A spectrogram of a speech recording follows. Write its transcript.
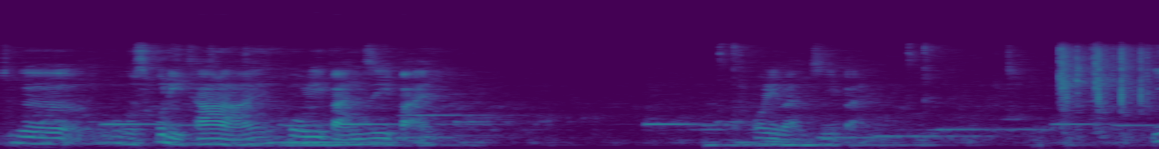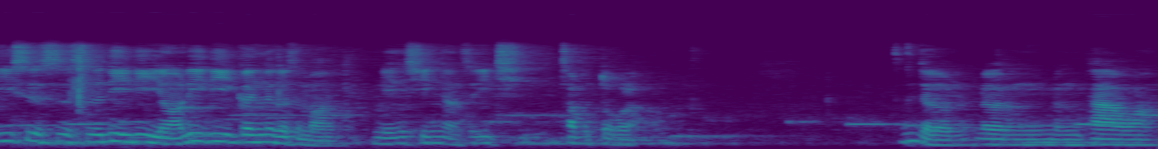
这个我是不理他了，获利百分之一百，获利百分之一百。一四四是利率哦，利率跟那个什么年薪啊是一起，差不多了。热热冷冷趴哇，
